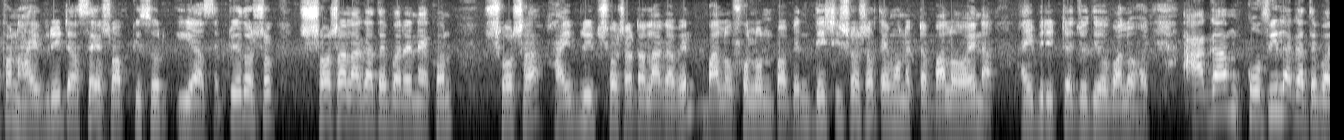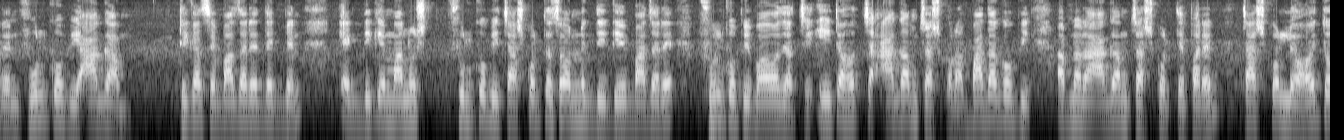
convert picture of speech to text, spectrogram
এখন হাইব্রিড আছে সব কিছুর ইয়ে আছে। প্রিয় দর্শক, শশা লাগাতে পারেন এখন। শশা, হাইব্রিড শশাটা লাগাবেন, ভালো ফলন পাবেন। দেশি শশা তেমন একটা ভালো হয় না, হাইব্রিডটা যদিও ভালো হয়। আগাম কফি লাগাতে পারেন, ফুলকপি, আগাম। ঠিক আছে, বাজারে দেখবেন একদিকে মানুষ ফুলকপি চাষ করতেছে, অন্যদিকে বাজারে ফুলকপি পাওয়া যাচ্ছে। এইটা হচ্ছে আগাম চাষ করা, বাঁধাকপি আপনারা আগাম চাষ করতে পারেন। চাষ করলে হয়তো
